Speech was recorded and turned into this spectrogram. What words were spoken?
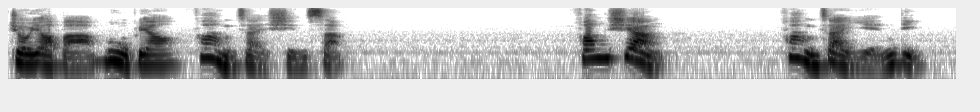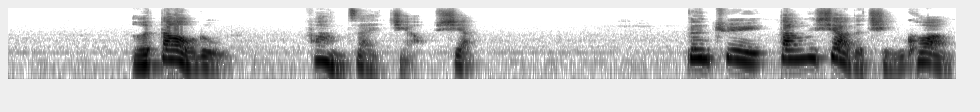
就要把目标放在心上，方向放在眼里，而道路放在脚下。根据当下的情况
